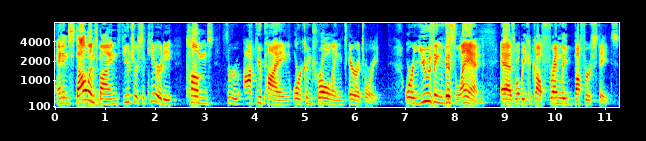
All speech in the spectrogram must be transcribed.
And in Stalin's mind, future security comes through occupying or controlling territory, or using this land as what we could call friendly buffer states.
